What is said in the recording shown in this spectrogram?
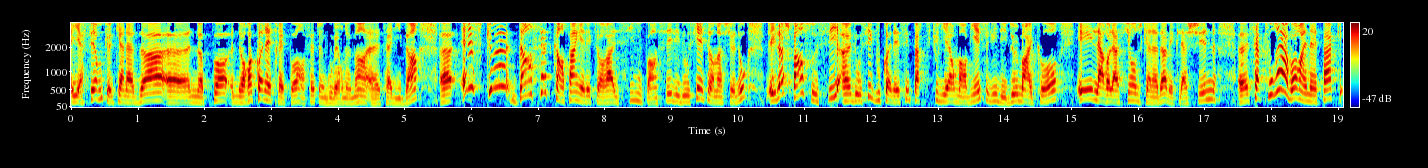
et affirme que le Canada pas, ne reconnaîtrait pas, en fait, un gouvernement taliban. Est-ce que dans cette campagne électorale, si vous pensez, les dossiers internationaux, et là, je pense aussi à un dossier que vous connaissez particulièrement bien, celui des deux Michael et la relation du Canada avec la Chine, euh, ça pourrait avoir un impact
